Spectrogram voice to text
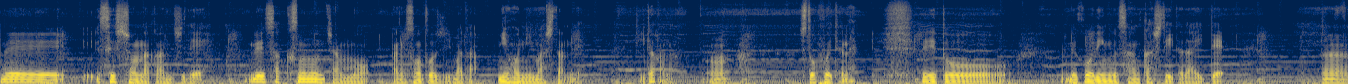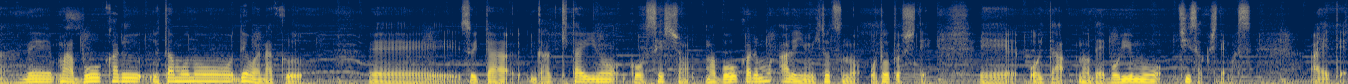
うん、でセッションな感じででサックスののんちゃんもあのその当時まだ日本にいましたんでいたかな？うん。ちょっと覚えてない。えっ、とレコーディング参加していただいて。うん、でまあボーカル歌物ではなく、えー、そういった楽器隊のこうセッション、まあ、ボーカルもある意味一つの音として、えー、置いたのでボリュームを小さくしてます。あえて。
